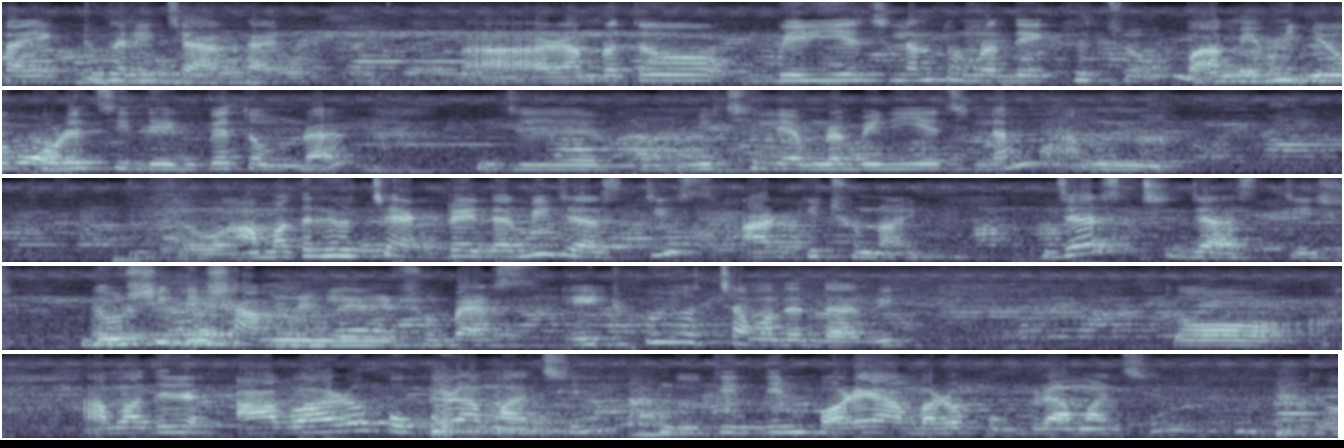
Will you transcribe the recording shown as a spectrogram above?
তাই একটুখানি চা খায় আর আমরা তো বেরিয়েছিলাম তোমরা দেখেছ আমি ভিডিও করেছি দেখবে তোমরা যে মিছিলে আমরা বেরিয়েছিলাম তো আমাদের হচ্ছে একটাই দাবি জাস্টিস আর কিছু নয়। জাস্ট জাস্টিস দোষীকে সামনে নিয়ে এসো ব্যাস এইটুকুই হচ্ছে আমাদের দাবি। তো আমাদের আবারও প্রোগ্রাম আছে। দু, তিন দিন পরে আবারও প্রোগ্রাম আছে। তো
